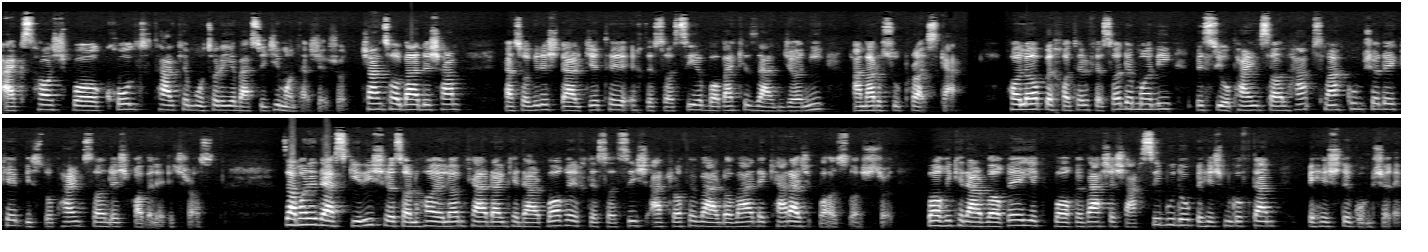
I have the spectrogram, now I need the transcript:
عکسهاش با کلت ترک موتور یه بسیجی منتشر شد. چند سال بعدش هم تصاویرش در جت اختصاصی بابک زنجانی همه رو سپرایز کرد. حالا به خاطر فساد مالی به 35 سال حبس محکوم شده که 25 سالش قابل اجراست زمان دستگیریش رسانه ها اعلام کردند که در باغ اختصاصیش اطراف ورداورد کرج بازداشت شد. باقی که در واقع یک باغ وحش شخصی بود و بهش می‌گفتن بهشت گم شده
